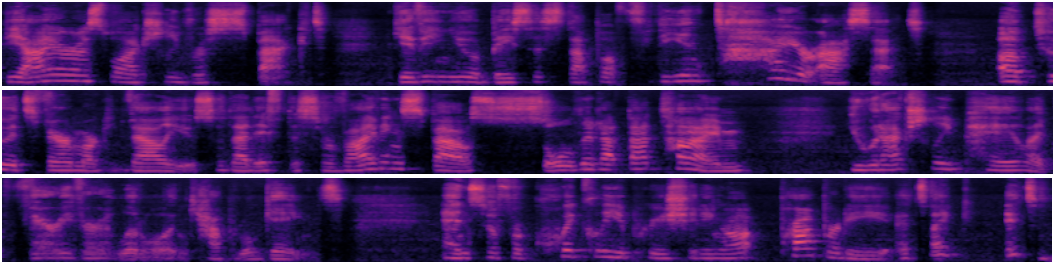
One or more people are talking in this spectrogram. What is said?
the IRS will actually respect giving you a basis step up for the entire asset up to its fair market value so that if the surviving spouse sold it at that time, you would actually pay like very, very little in capital gains. And so for quickly appreciating property, it's like it's a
